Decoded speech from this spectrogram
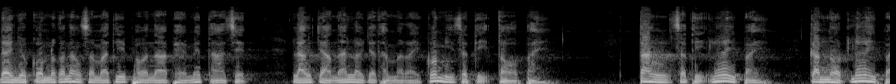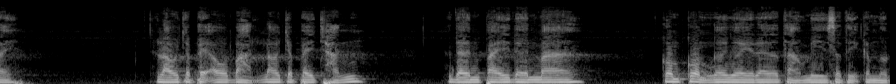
เดินโยกรมแล้วก็นั่งสมาธิภาวนาแผ่เมตตาเสร็จ หลังจากนั้นเราจะทำอะไรก็มีสติต่อไป ตั้งสติเรื่อยไปกำหนดเรื่อยไป เราจะไปเอาบาตรเราจะไปฉัน เดินไปเดินมาก้มๆเงยๆอะไรต่างๆมีสติกำหนด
